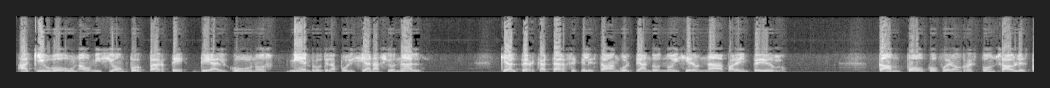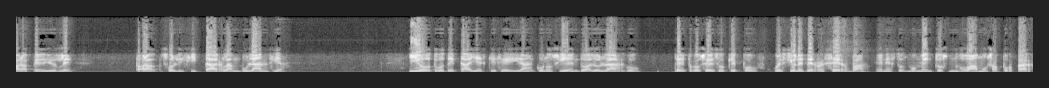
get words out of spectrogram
aquí hubo una omisión por parte de algunos miembros de la Policía Nacional que al percatarse que le estaban golpeando no hicieron nada para impedirlo. Tampoco fueron responsables para pedirle para solicitar la ambulancia y otros detalles que se irán conociendo a lo largo del proceso que por cuestiones de reserva en estos momentos no vamos a aportar.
